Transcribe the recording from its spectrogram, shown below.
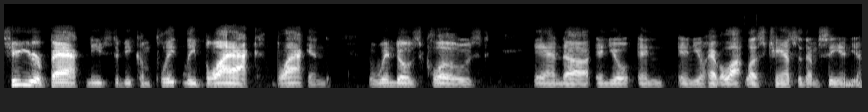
to your back needs to be completely black blackened the windows closed and uh and you'll and and you'll have a lot less chance of them seeing you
